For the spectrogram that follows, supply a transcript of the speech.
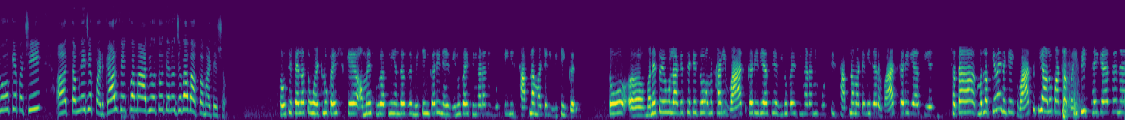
છો કે પછી તમને જે પડકાર ફેંકવામાં આવ્યો હતો તેનો જવાબ આપવા માટે છો? સૌથી પહેલા તો હું એટલું કહીશ કે અમે સુરતની અંદર જે મિટિંગ કરીને વિનુભાઈ સિંગાડાની મૂર્તિની સ્થાપના માટેની મિટિંગ કરી. તો મને તો એવું લાગે છે કે જો અમે ખાલી વાત કરી રહ્યા છીએ, વિનુભાઈ સિંગાડાની મૂર્તિ સ્થાપના માટેની જ્યારે વાત કરી રહ્યા છીએ છતાં, મતલબ કહેવાય ને કે એક વાતથી આ લોકો આટલા ભયભીત થઈ ગયા છે ને,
